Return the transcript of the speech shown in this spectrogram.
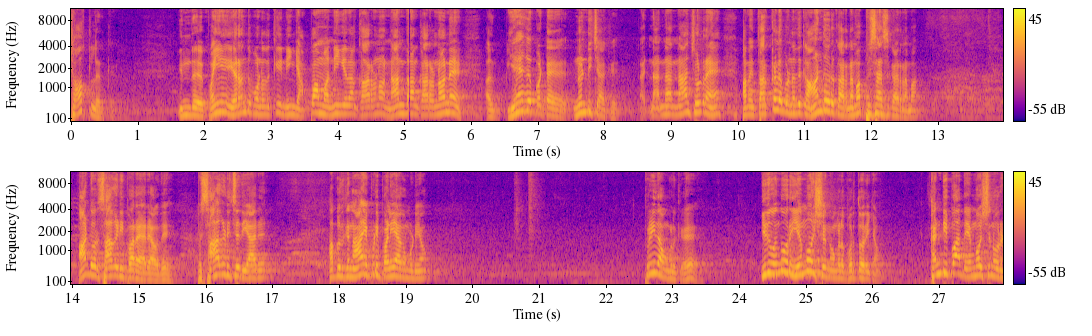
ஷாக்கில் இருக்குது இந்த பையன் இறந்து போனதுக்கு நீங்கள் அப்பா அம்மா நீங்கள் தான் காரணம் நான் தான் காரணம்னு அது ஏகப்பட்ட நொண்டிச்சாக்கு. நான் நான் நான் சொல்கிறேன் அவன் தற்கொலை பண்ணதுக்கு ஆண்டவர் காரணமா பிசாசு காரணமா? ஆண்டவர் சாகடிப்பாரா யாரையாவது இப்போ சாகடிச்சது யார்? அப்போ இதுக்கு நான் எப்படி பழியாக முடியும்? புரியுதா உங்களுக்கு? இது வந்து ஒரு எமோஷன் உங்களை பொறுத்த வரைக்கும் கண்டிப்பாக அந்த எமோஷன் ஒரு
